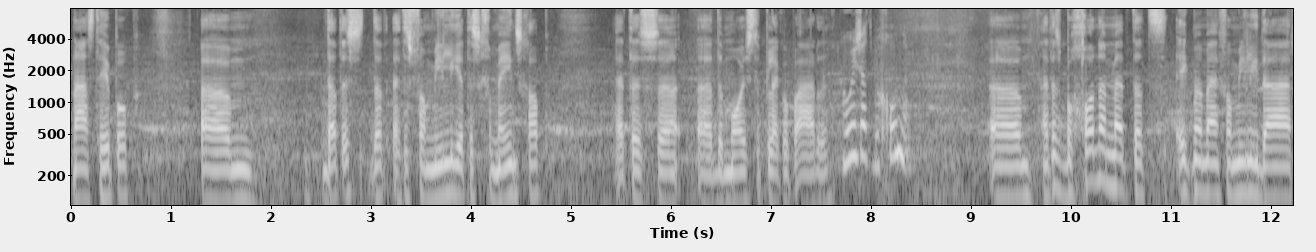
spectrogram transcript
naast hip-hop. Um, dat is, dat, het is familie, het is gemeenschap. Het is de mooiste plek op aarde. Hoe is dat begonnen? Uh, het is begonnen met dat ik met mijn familie daar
